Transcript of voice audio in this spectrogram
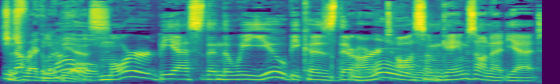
just no, regular no, BS? more BS than the Wii U because there aren't Whoa. awesome games on it yet.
